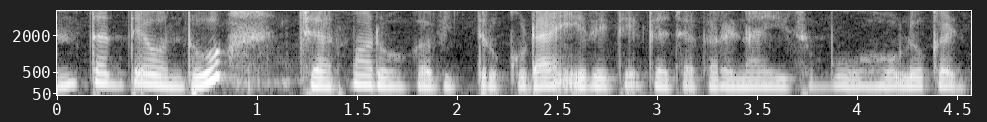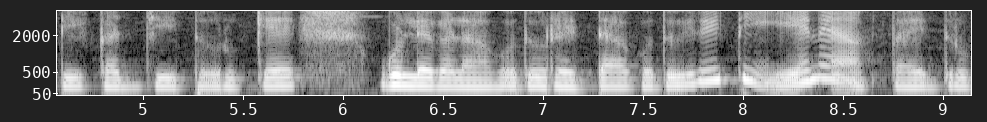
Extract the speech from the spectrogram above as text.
ಎಂಥದ್ದೇ ಒಂದು ಚರ್ಮ ರೋಗವಿದ್ದರೂ ಕೂಡ ಈ ರೀತಿ ಗಜಕರ್ಣ ಇಸುಬು ಹುಳುಕಡ್ಡಿ ಕಜ್ಜಿ, ತುರುಕೆ, ಗುಳ್ಳೆಗಳಾಗೋದು, ರೆಡ್ ಆಗೋದು, ಈ ರೀತಿ ಏನೇ ಆಗ್ತಾ ಇದ್ದರೂ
